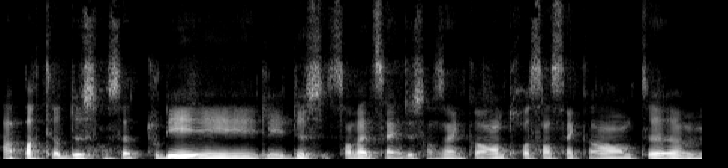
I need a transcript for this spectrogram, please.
À partir de 207, tous les, les 225, 250, 350, euh,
